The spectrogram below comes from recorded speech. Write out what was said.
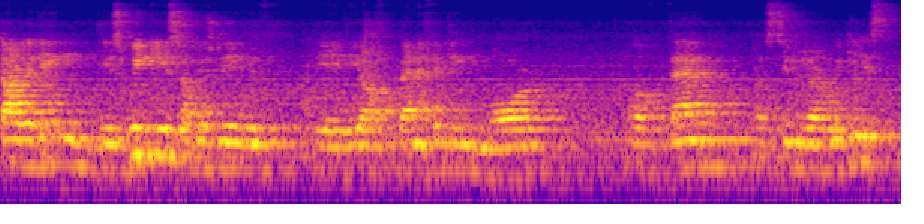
targeting these wikis, obviously with the idea of benefiting more of them, similar wikis.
